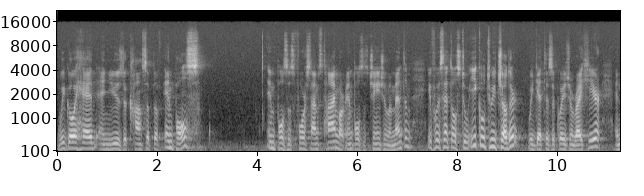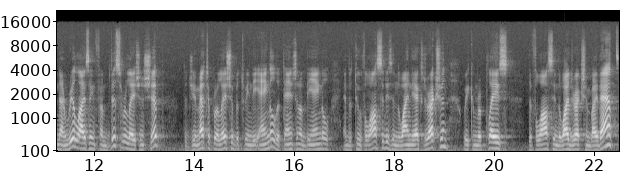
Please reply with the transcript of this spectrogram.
we go ahead and use the concept of impulse. impulse is force times time, or impulse is change in momentum. If we set those two equal to each other, we get this equation right here, and then realizing from this relationship, the geometric relationship between the angle, the tangent of the angle, and the two velocities in the y and the x direction, we can replace the velocity in the y direction by that,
